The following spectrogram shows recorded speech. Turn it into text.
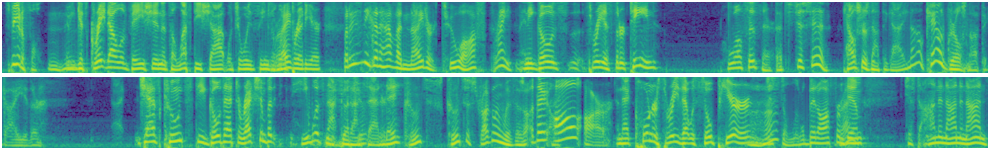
It's beautiful. I mean, mm-hmm. he gets great elevation. It's a lefty shot, which always seems a little prettier. But isn't he going to have a night or two off? Right. And he goes three of 13. Who else is there? That's just it. Kalscheur's not the guy. No, Caleb Grill's not the guy either. Jaz Kunc, do you go that direction? But he was not good on Saturday. Kunc, Kunc is struggling with this. They all are. And that corner three that was so pure, Uh-huh. just a little bit off from him, just on and on and on.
